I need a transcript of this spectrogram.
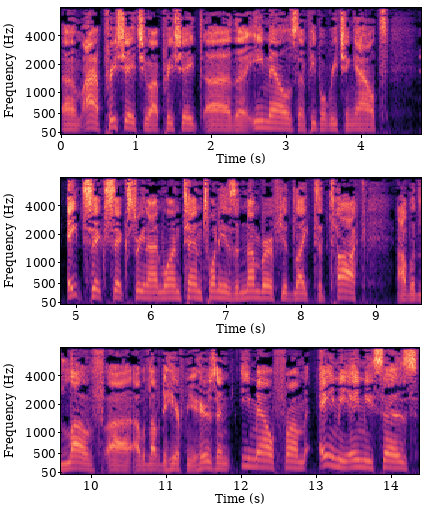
Um, I appreciate you. I appreciate uh, the emails and people reaching out. Eight six six three nine one ten twenty is the number if you'd like to talk. I would love, uh, I would love to hear from you. Here's an email from Amy. Amy says,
